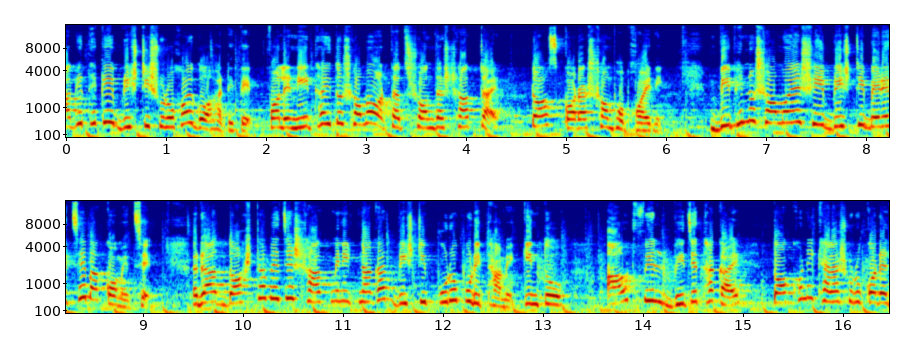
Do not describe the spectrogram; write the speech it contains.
আগে থেকেই বৃষ্টি শুরু হয় গুয়াহাটিতে ফলে নির্ধারিত সময় অর্থাৎ সন্ধ্যা সাতটায় টস করা সম্ভব হয়নি। বিভিন্ন সময়ে সেই বৃষ্টি বেড়েছে বা কমেছে। রাত দশটা বেজে সাত মিনিট নাগাদ বৃষ্টি পুরোপুরি থামে, কিন্তু আউটফিল্ড ভিজে থাকায় তখনই খেলা শুরু করার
